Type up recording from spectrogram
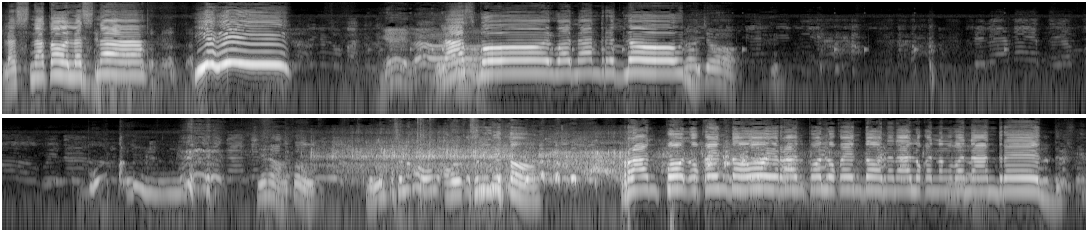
Last na to, last na. Yee! Last boy, 100 load. Jojo. Sino? Ito. Nalampasan ako. Ako yung kasunod. Sino to? Ran Paul Okendo. Oy, Ran Paul Okendo. Nanalo ka ng 100.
